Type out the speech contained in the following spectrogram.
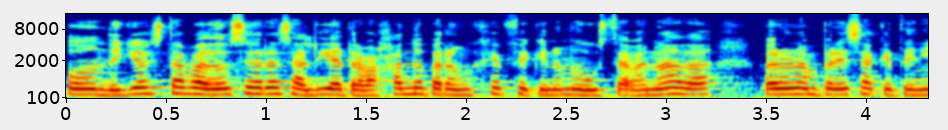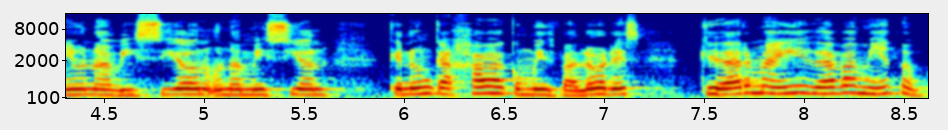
o donde yo estaba 12 horas al día trabajando para un jefe que no me gustaba nada, para una empresa que tenía una visión, una misión que no encajaba con mis valores, quedarme ahí daba miedo.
